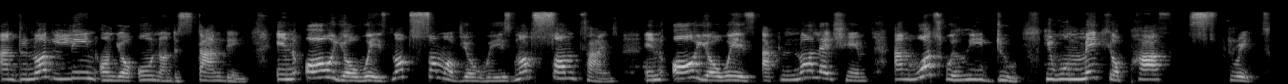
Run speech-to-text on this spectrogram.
and do not lean on your own understanding in all your ways, not some of your ways, not sometimes, in all your ways, acknowledge him. And what will he do? He will make your path straight.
